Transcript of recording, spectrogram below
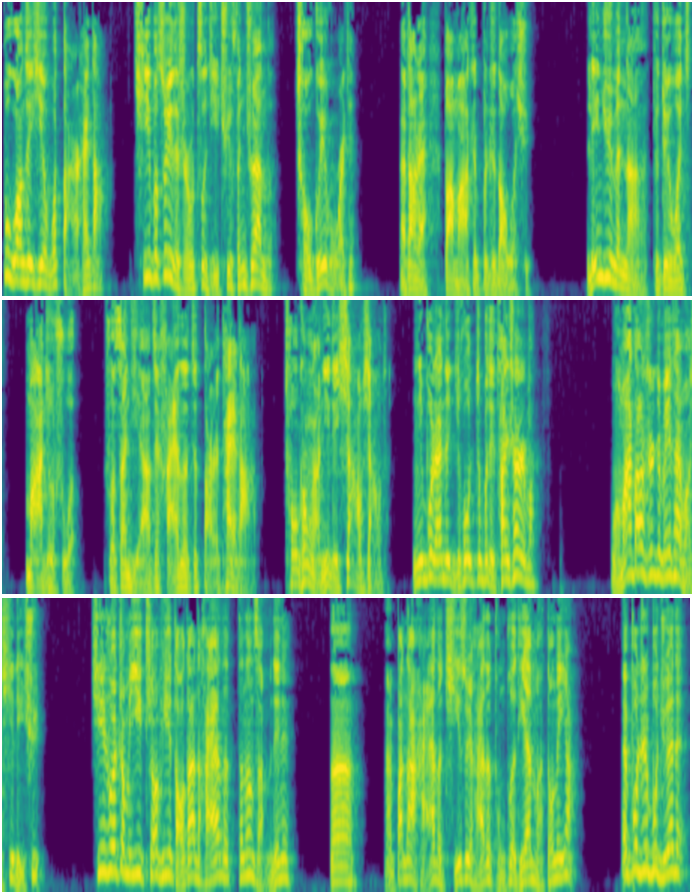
不光这些，我胆儿还大，七八岁的时候自己去坟圈子。瞅鬼火去，啊！当然，爸妈是不知道我去。邻居们呢，就对我妈就说：“说三姐啊，这孩子这胆儿太大了，抽空啊，你得吓唬吓唬他，你不然这以后这不得摊事儿吗？”我妈当时就没太往心里去，心说这么一调皮捣蛋的孩子，他能怎么的呢？啊，哎，半大孩子，七岁孩子捅破天嘛，都那样。哎，不知不觉的，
